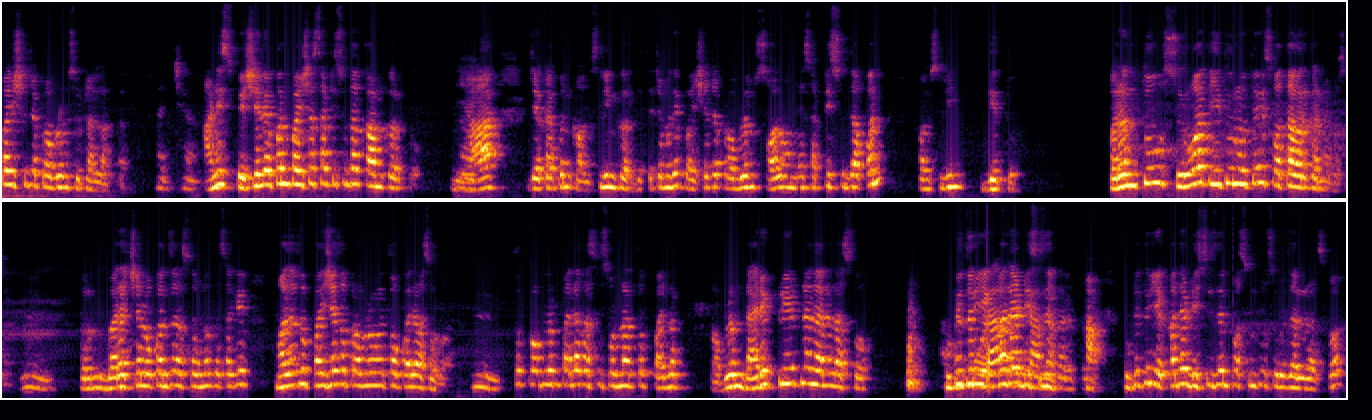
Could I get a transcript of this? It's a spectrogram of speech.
पैशाचे प्रॉब्लेम सुटायला लागतात. अच्छा. आणि स्पेशली आपण पैशासाठी सुद्धा काम करतो. या जे काय आपण काउन्सिलिंग करतो त्याच्यामध्ये पैशाचे प्रॉब्लेम सॉल्व्ह होण्यासाठी सुद्धा आपण काउन्सिलिंग घेतो परंतु सुरुवात इथून होते स्वतःवर करण्यापासून. परंतु बऱ्याचशा लोकांचा समज असा की माझा जो पैशाचा प्रॉब्लेम आहे तो पहिला सोडवा. तो प्रॉब्लेम पहिला कसं सोडणार? तो पहिला प्रॉब्लेम डायरेक्ट क्रिएट नाही झालेला असतो. कुठेतरी एखाद्या डिसिजन. हा कुठेतरी एखाद्या डिसिजनपासून तो सुरू झालेला असतो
